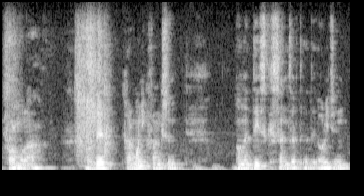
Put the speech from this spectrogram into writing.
formula for the harmonic function on a disk centered at the origin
